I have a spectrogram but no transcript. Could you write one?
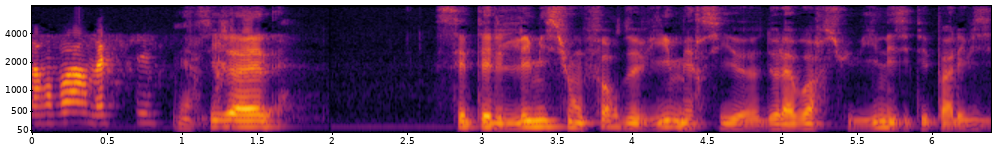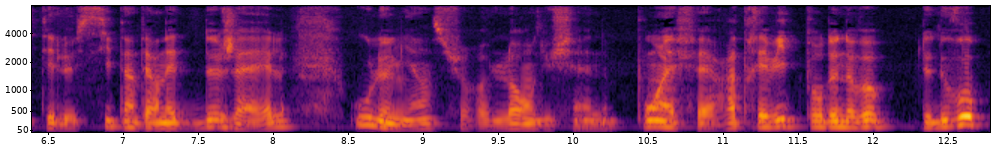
Au revoir, merci. Merci Jaël. C'était l'émission Force de vie, merci euh, de l'avoir suivi. N'hésitez pas à aller visiter le site internet de Jaël ou le mien sur laurentduchesne.fr. À très vite pour de nouveaux, de nouveaux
